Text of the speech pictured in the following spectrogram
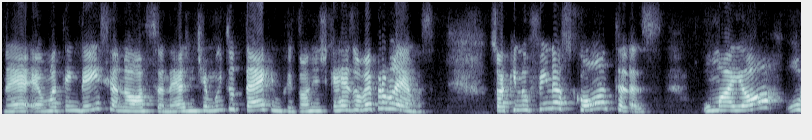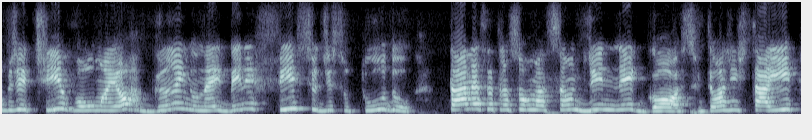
né? É uma tendência nossa, né? A gente é muito técnico, então a gente quer resolver problemas. Só que no fim das contas, o maior objetivo, o maior ganho, né, e benefício disso tudo está nessa transformação de negócio. Então a gente está aí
